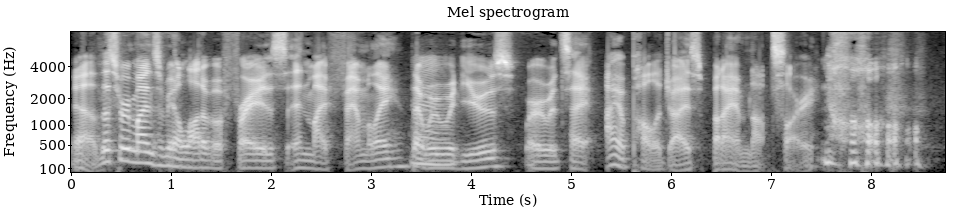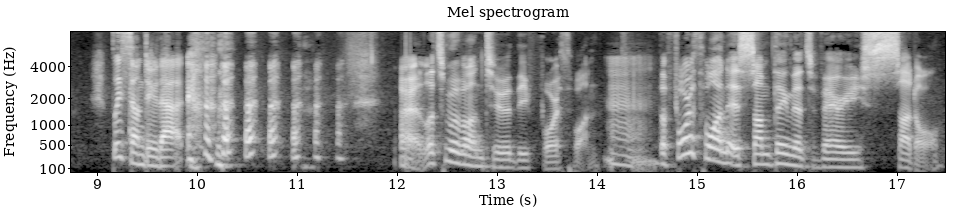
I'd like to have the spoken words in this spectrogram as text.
Yeah, this reminds me a lot of a phrase in my family that we mm. would use where we would say, "I apologize, but I am not sorry." Please don't do that. All right, let's move on to the fourth one. Mm. The fourth one is something that's very subtle,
